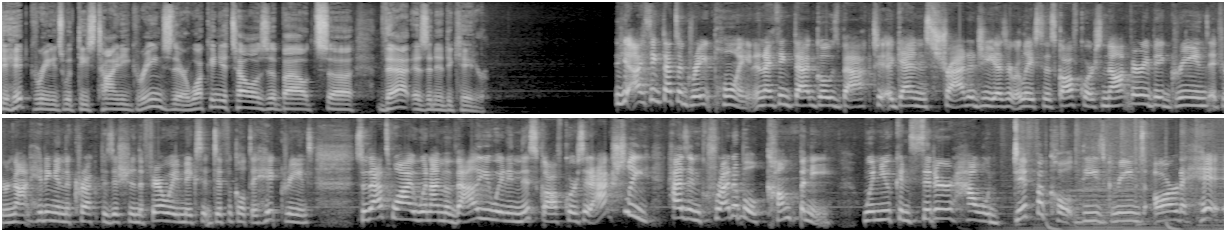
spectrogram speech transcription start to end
to hit greens with these tiny greens there. What can you tell us about uh, that as an indicator? Yeah, I think that's a great point. And I think that goes back to, again, strategy as it relates to this golf course. Not very big greens. If you're not hitting in the correct position in the fairway, makes it difficult to hit greens. So that's why when I'm evaluating this golf course, it actually has incredible company when you consider how difficult these greens are to hit.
